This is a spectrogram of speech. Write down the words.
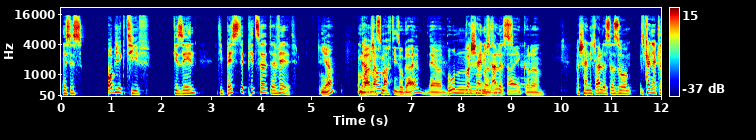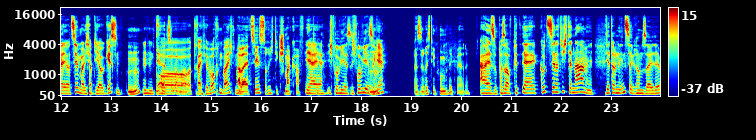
es ist objektiv gesehen die beste Pizza der Welt. Ja? Und Da wa- hab ich was macht die so geil? Der Boden? Wahrscheinlich also alles. Der Teig oder? Wahrscheinlich alles. Also, ich kann ja gleich erzählen, weil ich habe die ja gegessen. Mhm. Mhm, Ja, vor mal. drei, vier Wochen war ich mal. Aber erzählst du richtig schmackhaft. ja, bitte, ja, ich probiere es. Ich probiere es, Mhm. okay? Dass ich richtig hungrig werde. Also, pass auf. Äh, kurz ist ja natürlich der Name. Die hat auch eine Instagram-Seite.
